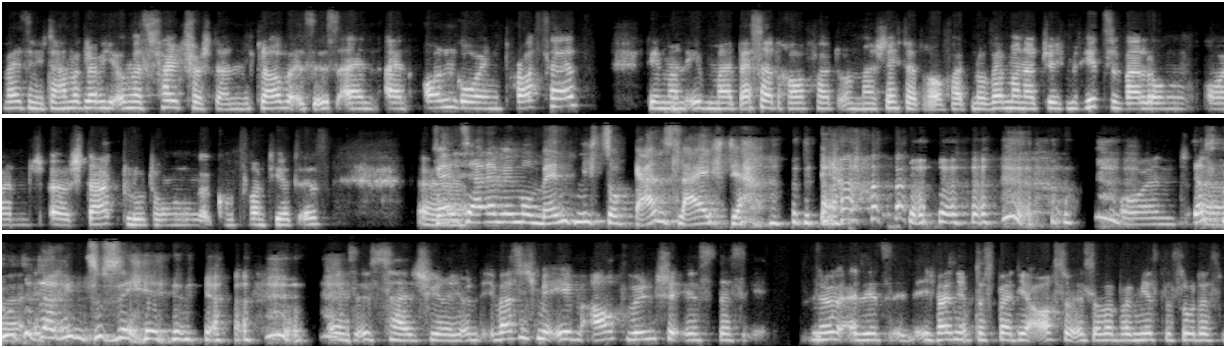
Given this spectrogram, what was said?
weiß ich nicht, da haben wir, glaube ich, irgendwas falsch verstanden. Ich glaube, es ist ein, ein ongoing process, den man eben mal besser drauf hat und mal schlechter drauf hat. Nur wenn man natürlich mit Hitzewallungen und äh, Starkblutungen konfrontiert ist, äh, fällt es einem im Moment nicht so ganz leicht, ja. ja. und das Gute äh, darin zu sehen. Ja. Es ist halt schwierig. Und was ich mir eben auch wünsche, ist, dass ne, also jetzt, ich weiß nicht, ob das bei dir auch so ist, aber bei mir ist es das so, dass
